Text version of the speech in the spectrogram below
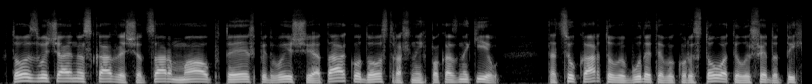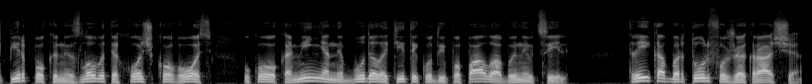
Хтось, звичайно, скаже, що цар Мауп теж підвищує атаку до страшних показників, та цю карту ви будете використовувати лише до тих пір, поки не зловите хоч когось, у кого каміння не буде летіти куди попало, аби не в ціль. Трійка Бертульф уже краще,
